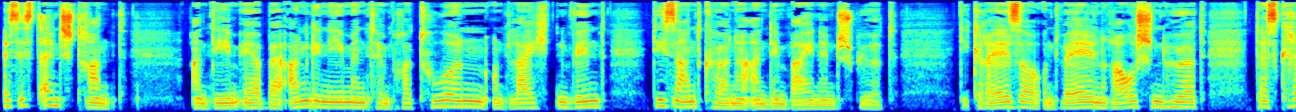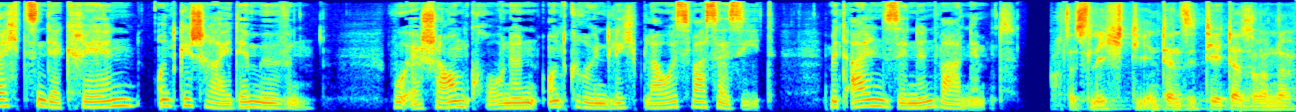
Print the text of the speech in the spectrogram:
Es ist ein Strand, an dem er bei angenehmen Temperaturen und leichtem Wind die Sandkörner an den Beinen spürt, die Gräser und Wellen rauschen hört, das Krächzen der Krähen und Geschrei der Möwen wo er Schaumkronen und grünlich-blaues Wasser sieht, mit allen Sinnen wahrnimmt. Auch das Licht, die Intensität der Sonne,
